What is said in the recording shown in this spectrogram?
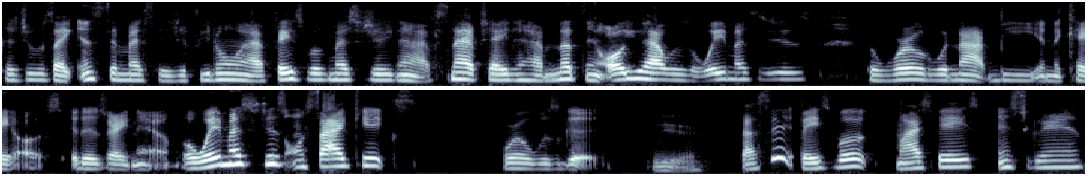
because you was like instant message. If you don't have Facebook Messenger, you didn't have Snapchat, you didn't have nothing. All you had was away messages. The world would not be in the chaos it is right now. Away messages on sidekicks, world was good. Yeah. That's it. Facebook, MySpace, Instagram.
